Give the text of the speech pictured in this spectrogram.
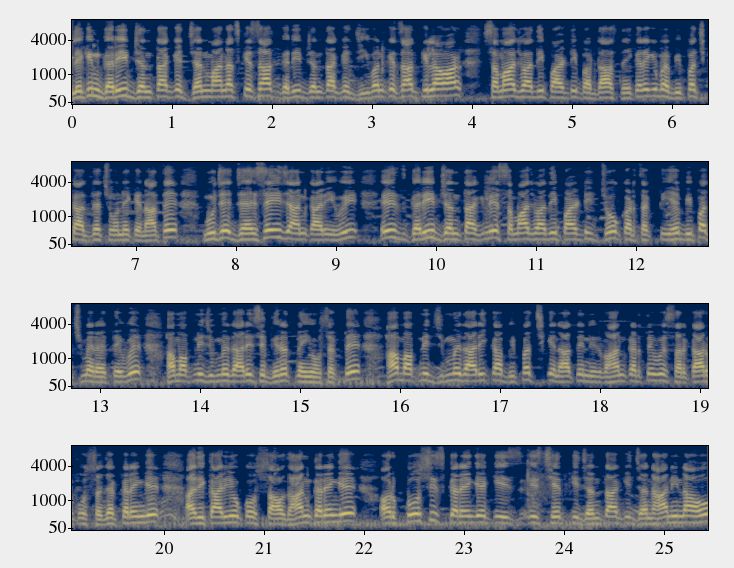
लेकिन लेकिन गरीब जनता के जनमानस के साथ, गरीब जनता के जीवन के साथ खिलावाड़, समाजवादी पार्टी बर्दाश्त नहीं करेगी। मैं विपक्ष का अध्यक्ष होने के नाते मुझे जैसे ही जानकारी हुई, इस गरीब जनता के लिए समाजवादी पार्टी जो कर सकती है, विपक्ष में रहते हुए हम अपनी ज़िम्मेदारी से विरत नहीं हो सकते। हम अपनी ज़िम्मेदारी का विपक्ष के नाते निर्वहन करते हुए सरकार को सजग करेंगे, अधिकारियों को सावधान करेंगे और कोशिश करेंगे कि इस इस क्षेत्र की जनता की जनहानि ना हो।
